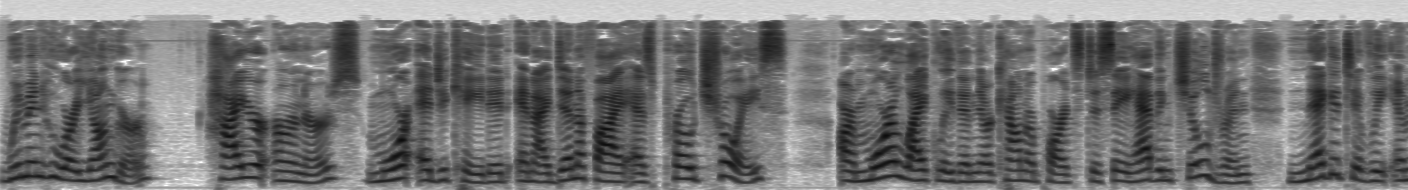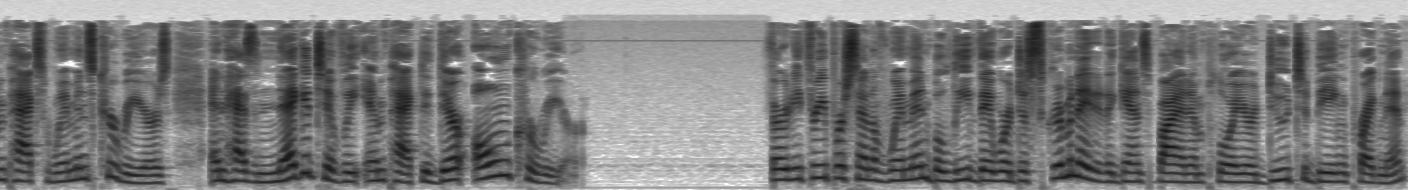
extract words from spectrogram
Women who are younger, higher earners, more educated, and identify as pro choice are more likely than their counterparts to say having children negatively impacts women's careers and has negatively impacted their own career. 33% of women believe they were discriminated against by an employer due to being pregnant.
